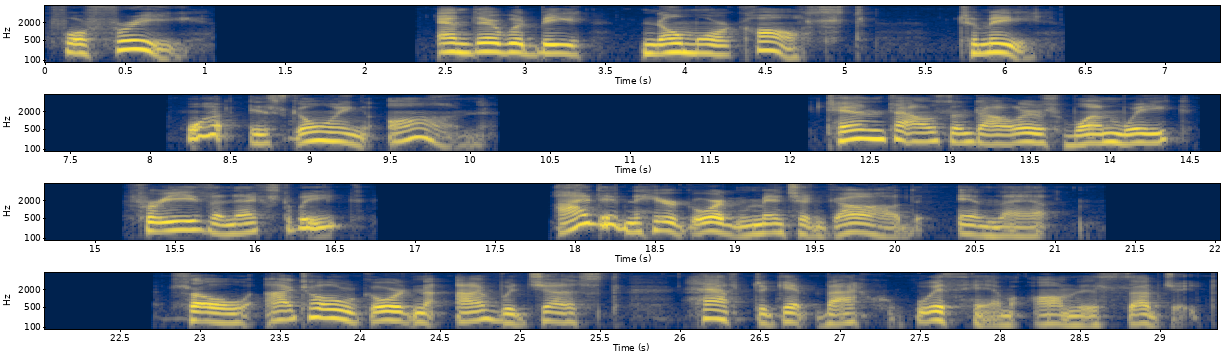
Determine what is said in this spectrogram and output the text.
for free. And there would be no more cost to me. What is going on? $10,000 one week, free the next week? I didn't hear Gordon mention God in that. So I told Gordon I would just have to get back with him on this subject.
